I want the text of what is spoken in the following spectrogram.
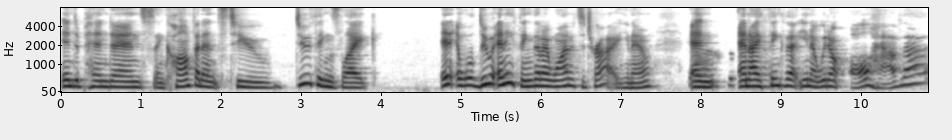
independence, and confidence to do things like it, will do anything that I wanted to try, you know? And yeah, and I think that, you know, we don't all have that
